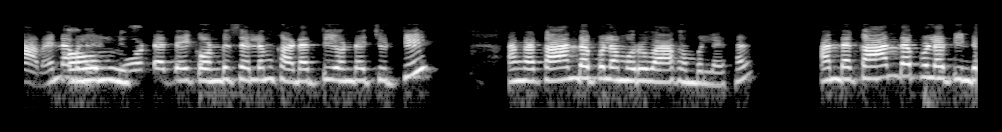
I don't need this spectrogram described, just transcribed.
ஆம், என்ன ஆம், பிள்ளைகள்? miss. ஓட்டத்தை கொண்டு செல்லும் கடத்தி ஒன்றை சுற்றி அங்க காந்தப்புலம் உருவாகும் பிள்ளைகள். அந்த காந்தப்புலத்தின்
